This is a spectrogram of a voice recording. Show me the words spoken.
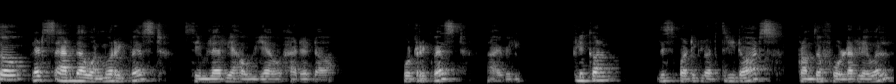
So let's add the one more request. Similarly, how we have added a put request. I will click on this particular three dots from the folder level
